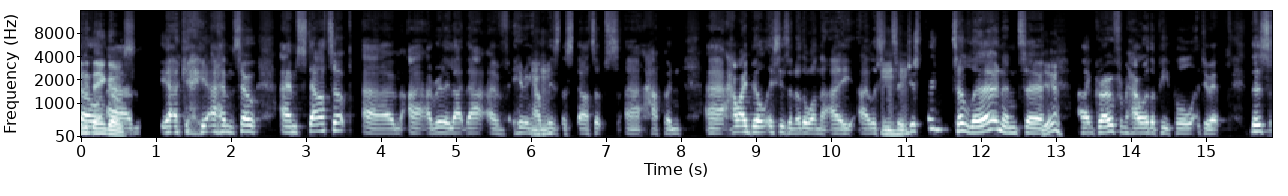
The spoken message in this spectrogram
Anything goes. Um, yeah. Okay. Um, so, um, startup. Um, I, I really like that of hearing how mm-hmm. business startups uh, happen. Uh, how I built this is another one that I I listen mm-hmm. to just to, to, learn and to yeah. uh, grow from how other people do it. There's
